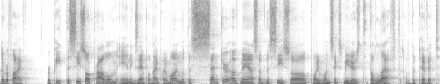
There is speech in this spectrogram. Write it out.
Number five, repeat the seesaw problem in example 9.1 with the center of mass of the seesaw 0.16 meters to the left of the pivot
